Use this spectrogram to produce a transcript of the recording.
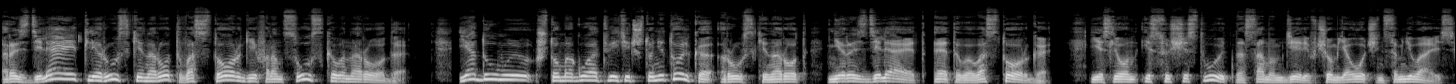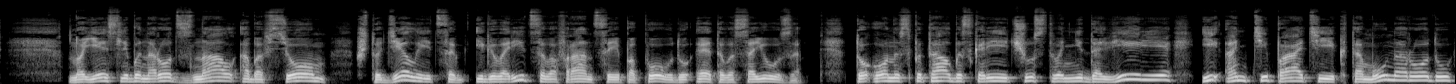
разделяет ли русский народ восторги французского народа, я думаю, что могу ответить, что не только русский народ не разделяет этого восторга, если он и существует на самом деле, в чем я очень сомневаюсь. Но если бы народ знал обо всем, что делается и говорится во Франции по поводу этого союза, то он испытал бы скорее чувство недоверия и антипатии к тому народу,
